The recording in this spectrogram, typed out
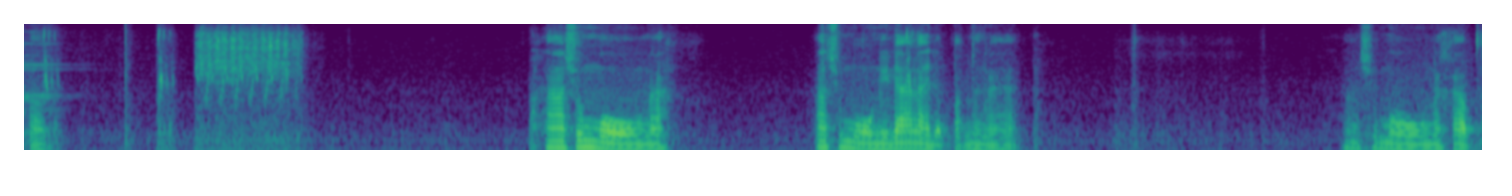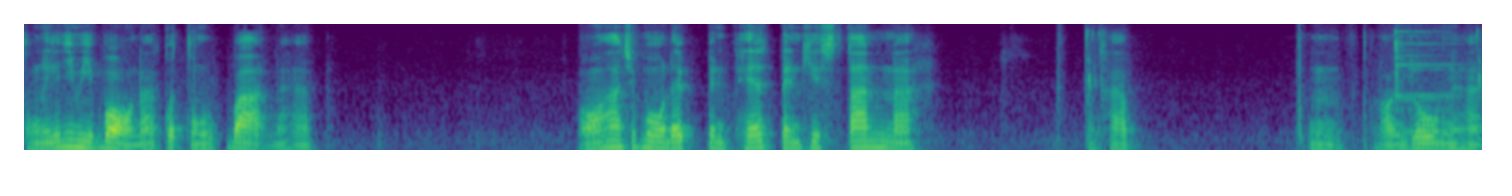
ครับห้าชั่วโมงนะห้าชั่วโมงนี้ได้อะไรเดี๋ยวแป๊บนึงนะฮะห้าชั่วโมงนะครับ ตรงนี้ก็จะมีบอกนะ กดตรงลูกบาศก์นะฮะ อ๋อห้าชั่วโมงได้เป็นเพชรเป็นคริสตัลนะ นะครับ อืมรออีกลูกนะฮะ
